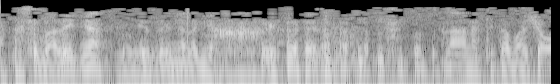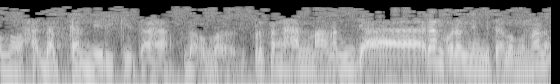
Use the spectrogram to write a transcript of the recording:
Atau sebaliknya istrinya lagi. Anak-anak kita masya Allah hadapkan diri kita. Kepada Allah pertengahan malam jarang orang yang bisa bangun malam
